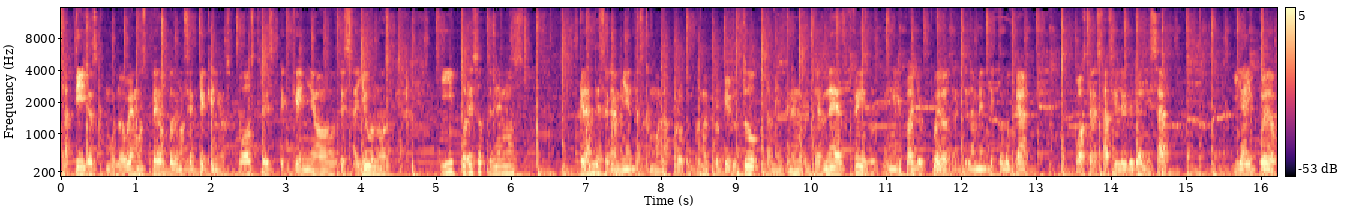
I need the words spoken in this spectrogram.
platillos como lo vemos, pero podemos hacer pequeños postres, pequeños desayunos y por eso tenemos grandes herramientas como, la como el propio YouTube, también tenemos Internet, Facebook, en el cual yo puedo tranquilamente colocar postres fáciles de realizar y ahí puedo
